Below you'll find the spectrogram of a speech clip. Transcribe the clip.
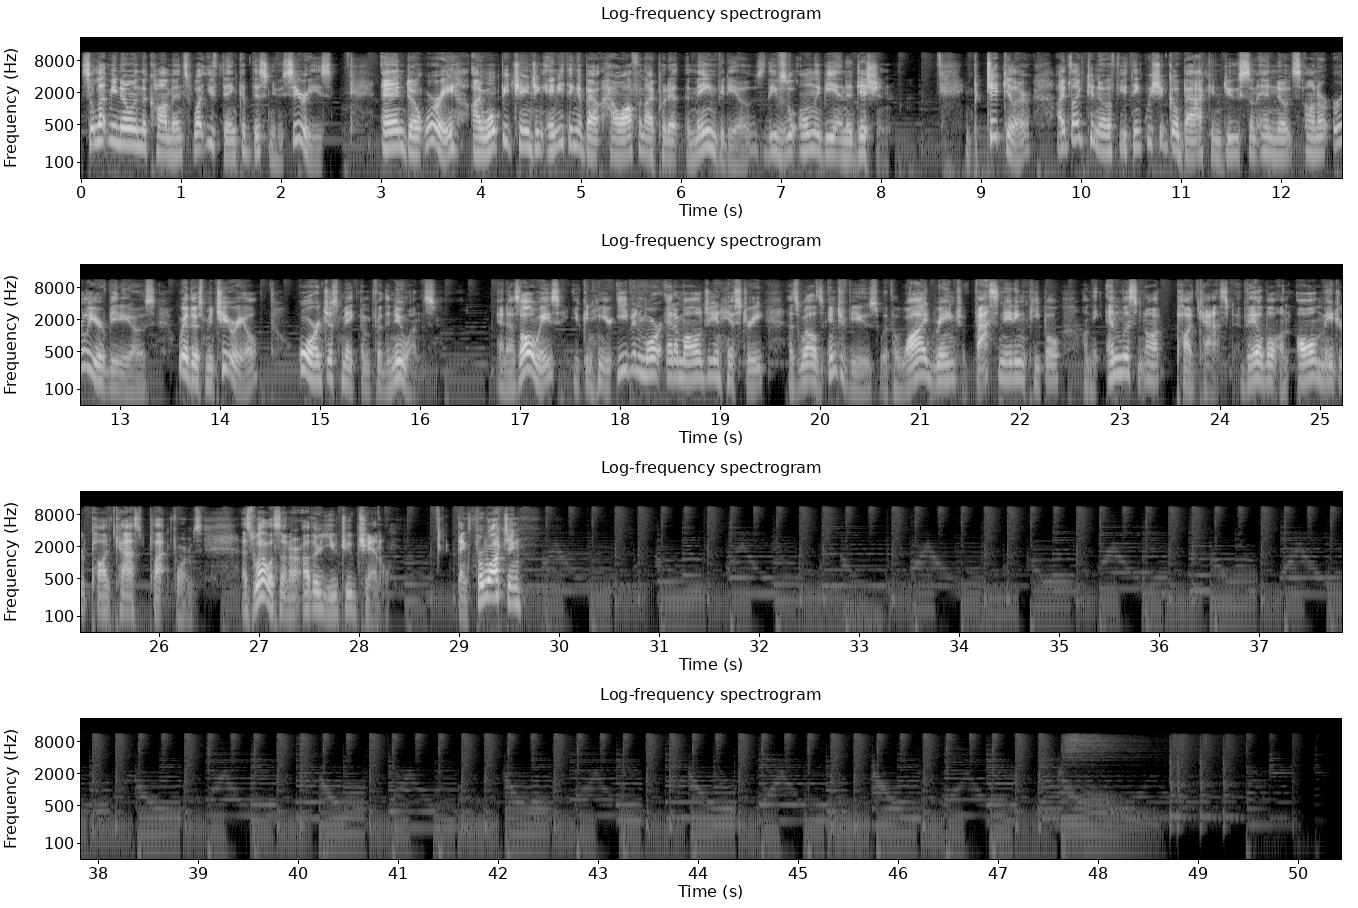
So let me know in the comments what you think of this new series. And don't worry, I won't be changing anything about how often I put out the main videos, these will only be an addition. In particular, I'd like to know if you think we should go back and do some endnotes on our earlier videos, where there's material, or just make them for the new ones. And as always, you can hear even more etymology and history, as well as interviews with a wide range of fascinating people on the Endless Knot podcast, available on all major podcast platforms, as well as on our other YouTube channel. Thanks for watching!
